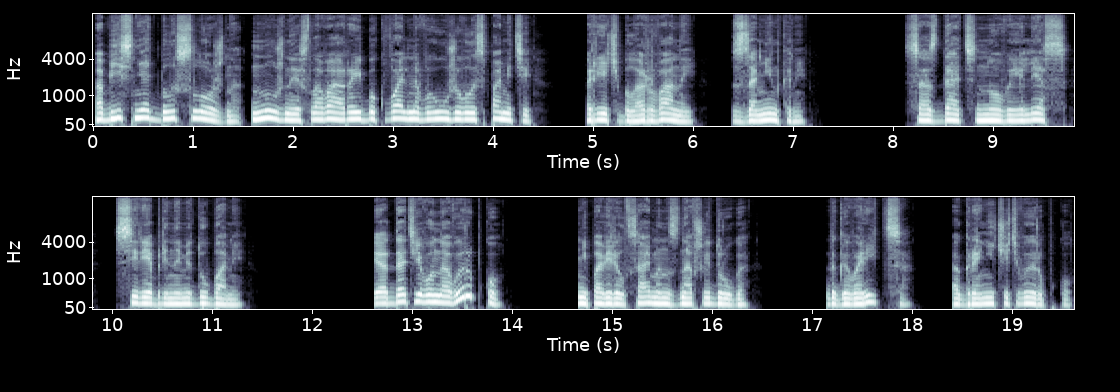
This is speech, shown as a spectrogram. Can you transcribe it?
Объяснять было сложно. Нужные слова Рэй буквально выуживал из памяти. Речь была рваной, с заминками. Создать новый лес с серебряными дубами. «И отдать его на вырубку?» — не поверил Саймон, знавший друга договориться, ограничить вырубку.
